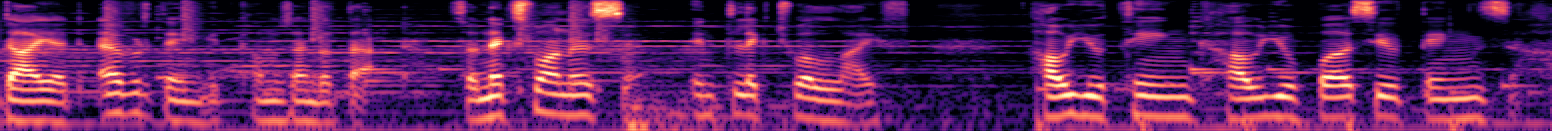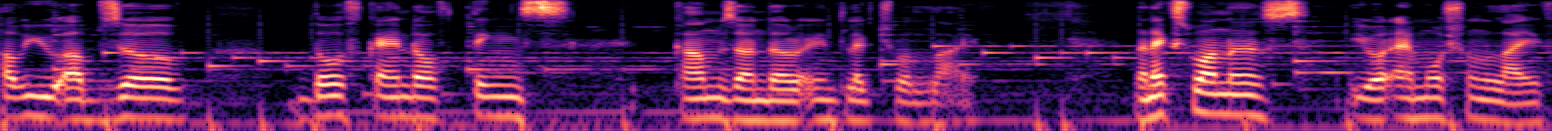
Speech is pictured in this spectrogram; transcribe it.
diet? Everything it comes under that. So next one is intellectual life. How you think how you perceive things how you observe those kind of things comes under intellectual life the next one is your emotional life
